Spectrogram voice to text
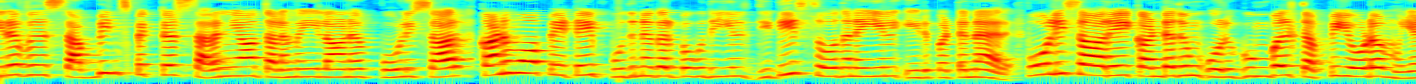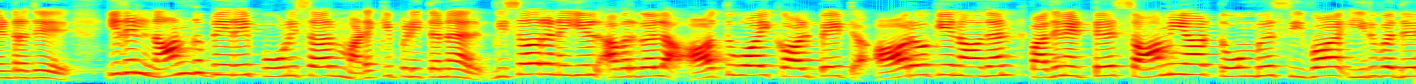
இரவு சப் இன்ஸ்பெக்டர் சரண்யா தலைமையிலான போலீசார் கணுவாப்பேட்டை புதுநகர் பகுதியில் திடீர் சோதனையில் ஈடுபட்டனர். போலீசாரை கண்டதும் ஒரு கும்பல் தப்பியோட முயன்றது. இதில் நான்கு பேரை போலீசார் மடக்கி பிடித்தனர். விசாரணையில் அவர்கள் ஆத்துவாய் கால்பேட் ஆரோக்கியநாதன் பதினெட்டு சாமியார் தோம்பு சிவா இருபது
